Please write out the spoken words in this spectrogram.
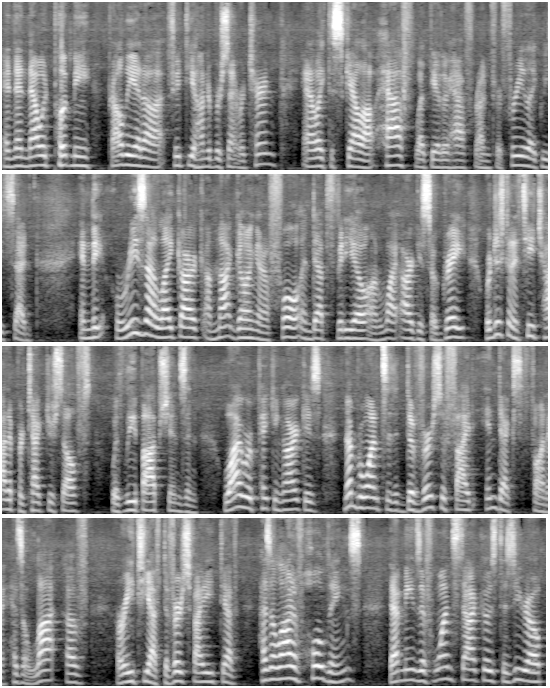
and then that would put me probably at a 50, 100% return. And I like to scale out half, let the other half run for free, like we said. And the reason I like ARK, I'm not going in a full in depth video on why ARK is so great. We're just going to teach how to protect yourselves with leap options and why we're picking ARK is number one, it's a diversified index fund. It has a lot of, or ETF, diversified ETF, has a lot of holdings. That means if one stock goes to zero,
